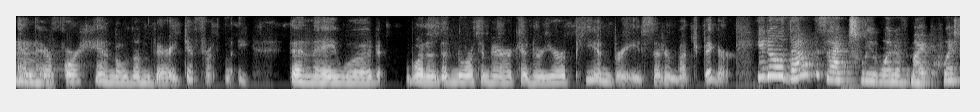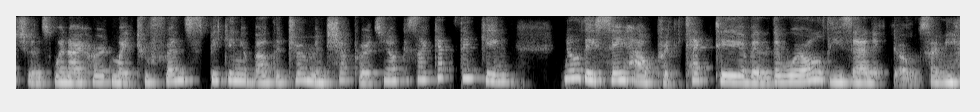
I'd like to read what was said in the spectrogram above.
and mm. therefore handle them very differently than they would one of the North American or European breeds that are much bigger. You know, that was actually one of my questions when I heard my two friends speaking about the German Shepherds, you know, because I kept thinking, know, they say how protective, and there were all these anecdotes. I mean,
